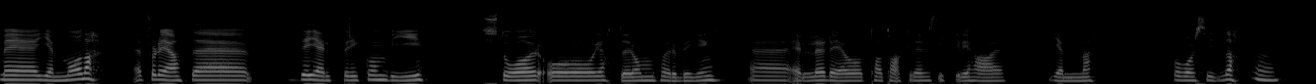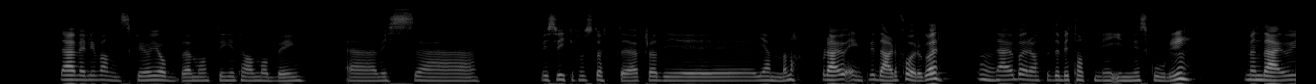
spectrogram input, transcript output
med hjemmet òg, da. Eh, Fordi at eh, det hjelper ikke om vi står og jatter om forebygging, eh, eller det å ta tak i det, hvis ikke vi har hjemmet på vår side, da. Mm. Det er veldig vanskelig å jobbe mot digital mobbing eh, hvis, hvis vi ikke får støtte fra de hjemme, da. For det er jo egentlig der det foregår. Mm. Det er jo bare at det blir tatt med inn i skolen. Men det er jo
